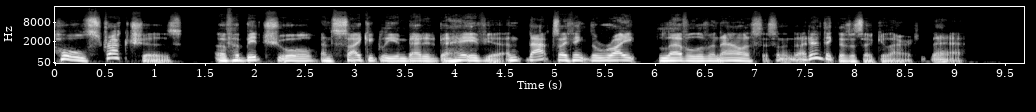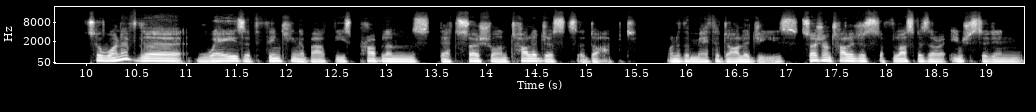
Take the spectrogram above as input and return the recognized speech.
whole structures of habitual and psychically embedded behavior. And that's, I think, the right level of analysis. And I don't think there's a circularity there. So, one of the ways of thinking about these problems that social ontologists adopt, one of the methodologies, social ontologists or philosophers are interested in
